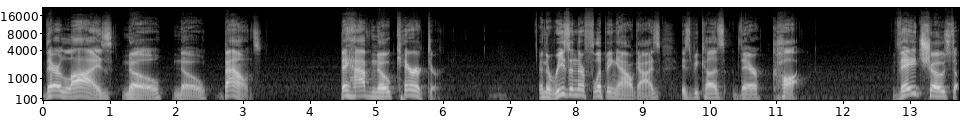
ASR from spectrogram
Their lies know no bounds. They have no character. And the reason they're flipping out, guys, is because they're caught. They chose to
